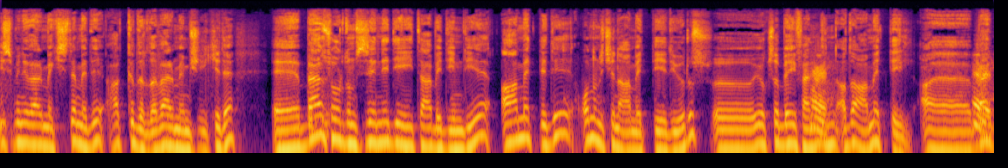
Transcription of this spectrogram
ismini vermek istemedi. Hakkıdır da vermemiş iyi ki de. Ee, ben sordum size ne diye hitap edeyim diye. Ahmet dedi onun için Ahmet diye diyoruz. Ee, yoksa beyefendinin Evet. adı Ahmet değil. Ee, ben Evet.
